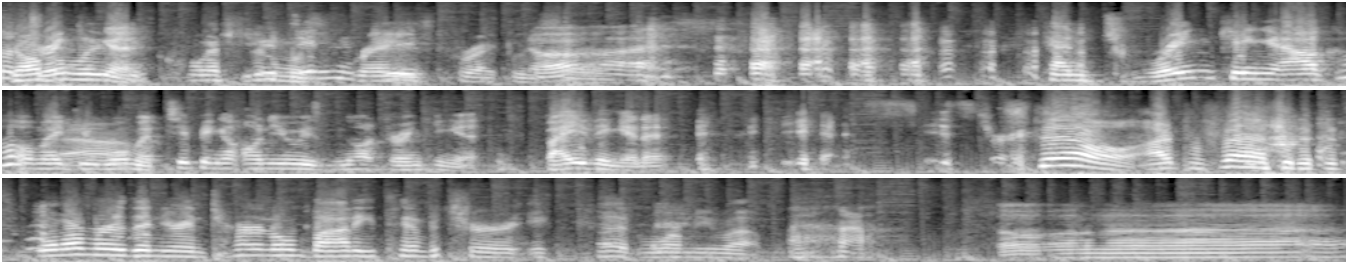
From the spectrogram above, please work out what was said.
I not don't drinking believe it. The question You was didn't- phrased correctly, sir. Uh, Can drinking alcohol make Yeah. you warmer? Tipping it on you is not drinking it. Bathing in it, yes, it's true. Still, I profess that if it's warmer than your internal body temperature, it could warm you up. Uh,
